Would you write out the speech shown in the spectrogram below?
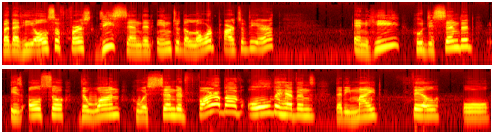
But that he also first descended into the lower parts of the earth. And he who descended is also the one who ascended far above all the heavens that he might fill all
